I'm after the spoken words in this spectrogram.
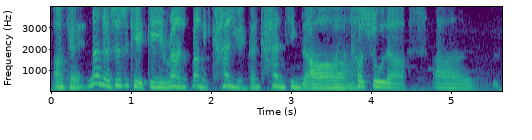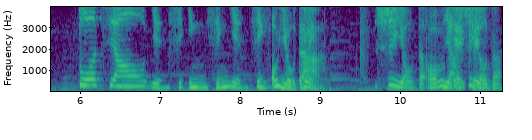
？OK，那个就是可以给你让让你看远跟看近的、哦呃特殊的呃多焦眼形隐形眼镜。哦，有的啊、是有的，是有的，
